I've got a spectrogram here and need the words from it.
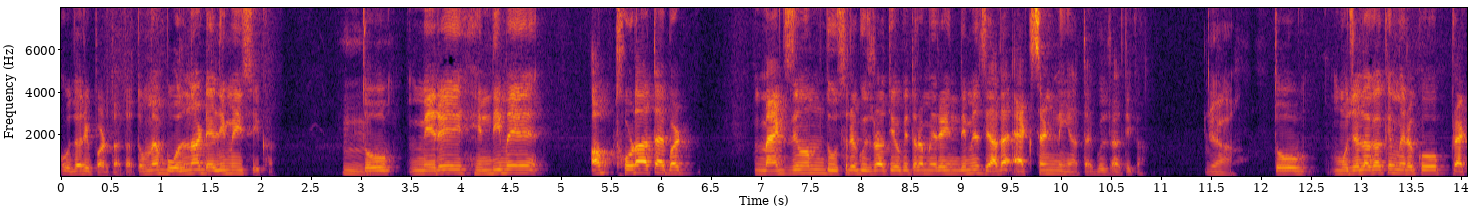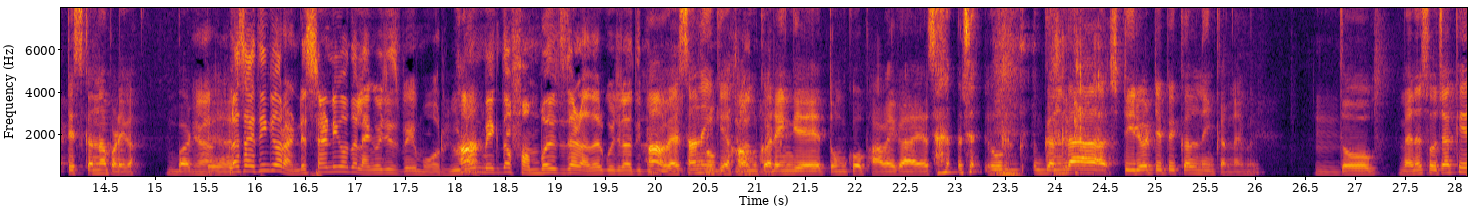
उधर ही पढ़ता था। तो मैं बोलना दिल्ली में ही सीखा। तो मेरे हिंदी में अब थोड़ा आता है बट मैक्सिमम दूसरे गुजरातियों की तरह मेरे हिंदी में ज़्यादा एक्सेंट नहीं आता है गुजराती का। या तो मुझे लगा कि मेरे को प्रैक्टिस करना पड़ेगा। But. Plus, I think your understanding of the language is way more. You don't make the fumbles that other Gujarati people. हाँ वैसा नहीं कि हम करेंगे तुमको फावेगा ऐसा। वो गंदा स्टीरियोटिपिकल नहीं करना है मेरे तो मैंने सोचा कि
